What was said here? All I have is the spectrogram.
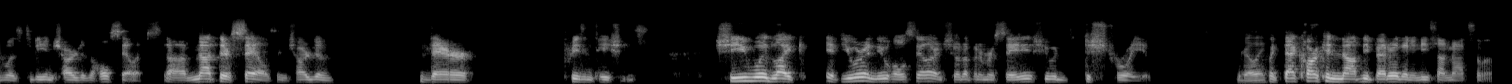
was to be in charge of the wholesalers, uh, not their sales, in charge of their presentations. She would like if you were a new wholesaler and showed up in a Mercedes, she would destroy you. Really? Like that car cannot be better than a Nissan Maxima.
